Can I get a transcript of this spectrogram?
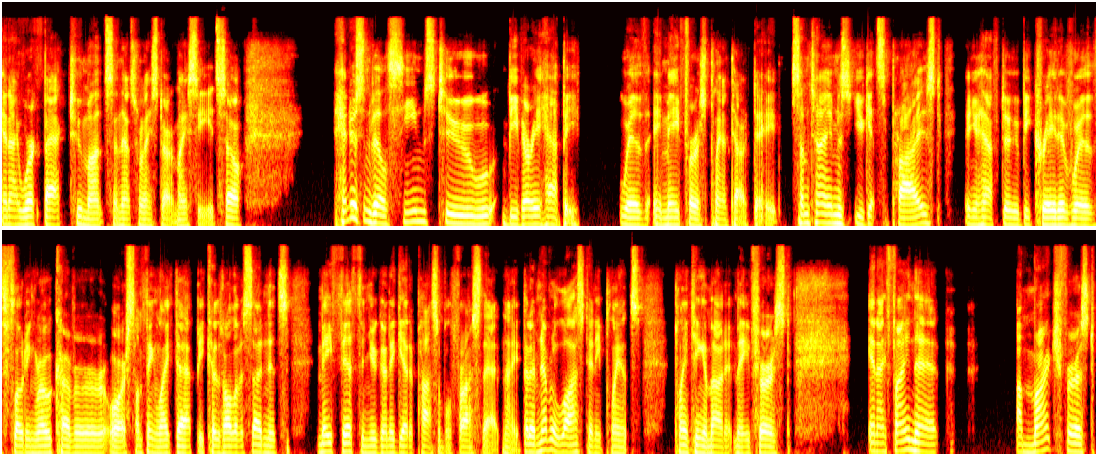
and I work back two months, and that's when I start my seed. So Hendersonville seems to be very happy with a May 1st plant out date. Sometimes you get surprised and you have to be creative with floating row cover or something like that because all of a sudden it's May 5th and you're going to get a possible frost that night. But I've never lost any plants planting them out at May 1st. And I find that a March 1st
